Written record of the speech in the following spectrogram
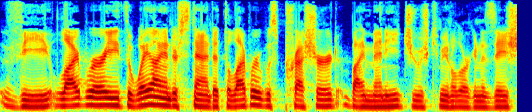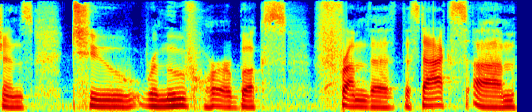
The library, the way I understand it, the library was pressured by many Jewish communal organizations to remove her books from the, the stacks, um,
